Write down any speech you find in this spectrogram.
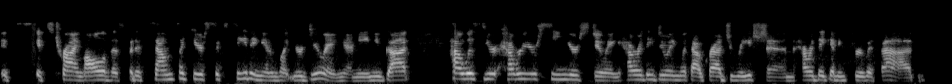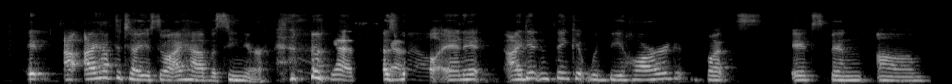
it's it's trying all of us but it sounds like you're succeeding in what you're doing. I mean you got how is your how are your seniors doing? How are they doing without graduation? How are they getting through with that? It i have to tell you so i have a senior yes as yes. well and it i didn't think it would be hard but it's been um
